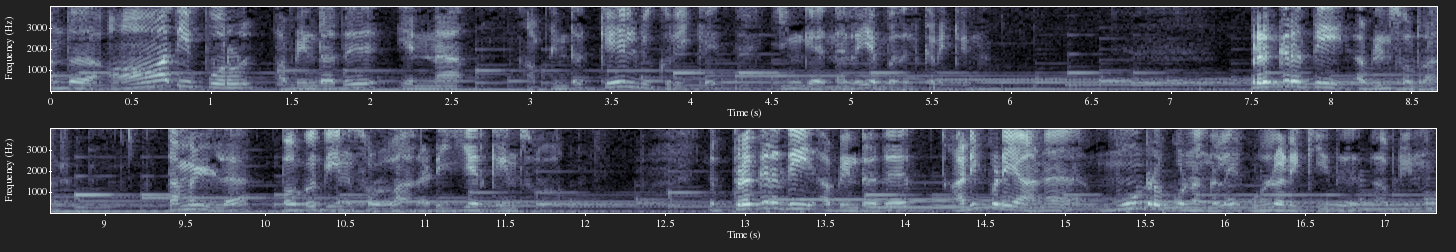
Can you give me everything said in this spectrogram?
அந்த ஆதி பொருள் அப்படின்றது என்ன? அப்படின்ற கேள்விக்குறிக்கு இங்க நிறைய பதில் கிடைக்குங்க. பிரகிருதி அப்படின்னு சொல்றாங்க. தமிழ்ல பகுதின்னு சொல்லலாம் இல்லாட்டி இயற்கைன்னு சொல்லலாம். இந்த பிரகிருதி அப்படின்றது அடிப்படையான மூன்று குணங்களை உள்ளடக்கியது அப்படின்னு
